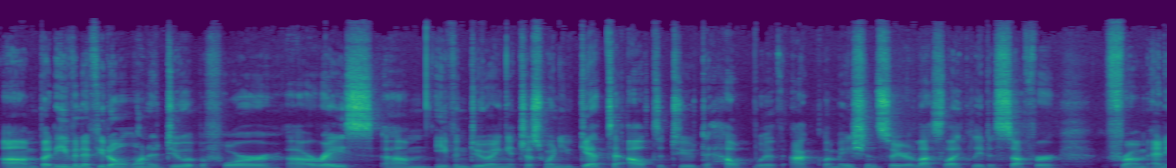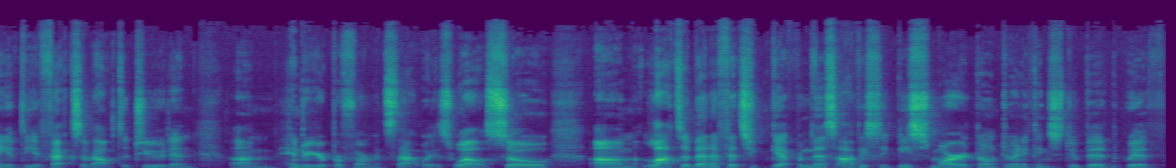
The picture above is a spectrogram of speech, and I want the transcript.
Um, but even if you don't want to do it before uh, a race, um, even doing it just when you get to altitude to help with acclimation, so you're less likely to suffer from any of the effects of altitude and um, hinder your performance that way as well. So, um, lots of benefits you can get from this. Obviously, be smart. Don't do anything stupid with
